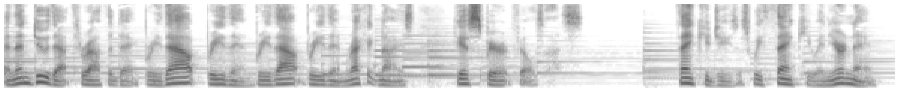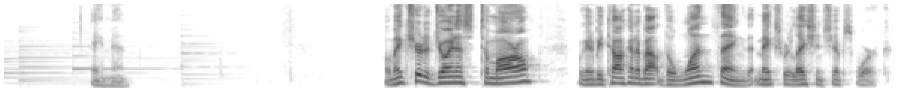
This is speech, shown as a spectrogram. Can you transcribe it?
And then do that throughout the day. Breathe out, breathe in, breathe out, breathe in. Recognize His Spirit fills us. Thank you, Jesus. We thank you in your name. Amen. Well, make sure to join us tomorrow. We're going to be talking about the one thing that makes relationships work.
